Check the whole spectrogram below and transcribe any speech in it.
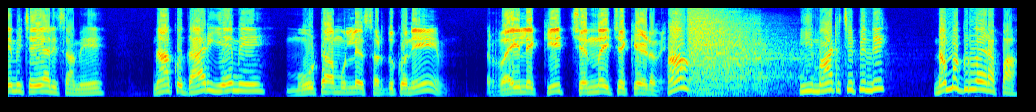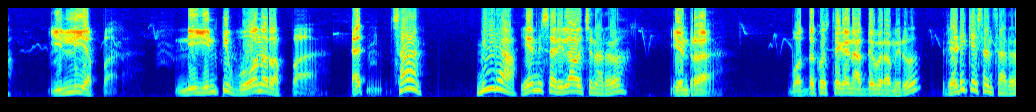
ఏమి చేయాలి సామి నాకు దారి ఏమి మూటా ముల్లే సర్దుకొని రైలెక్కి చెన్నై చెక్కేయడమే. ఆ? ఈ మాట చెప్పింది నమ్మ గురువాయూరప్ప ఇల్లి అప్ప నీ ఇంటి ఓనర్ అప్ప ఎత్, సార్ మీరా? ఏమి సార్ ఇలా వచ్చినారు? ఏంట్రా? వద్దకొస్తే గాని అద్దెవరా మీరు? రెడీ చేశాను సార్.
